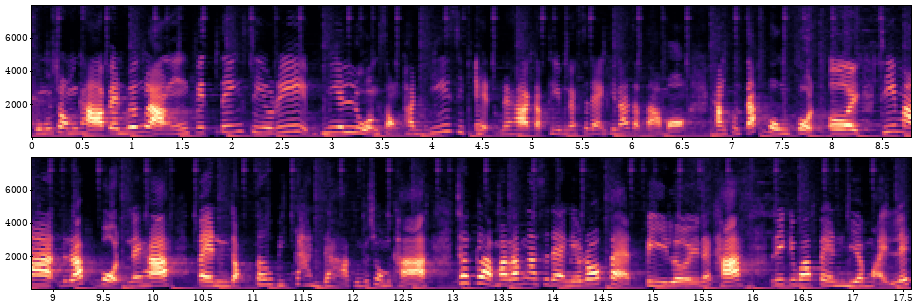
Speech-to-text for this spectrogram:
que ผู้ชมคะเป็นเบื้องหลังฟิตติ้งซีรีส์เมียหลวง 2021 นะคะ กับทีมนักแสดงที่น่าจับตามอง ทั้งคุณตั๊กบงกฎเอ่ยที่มารับบทนะคะ เป็นดรวิการดาคุณผู้ชมคะเธอกลับมารับงานแสดงในรอบ 8 ปีเลยนะคะ เรียกได้ว่าเป็นเมียใหม่เลข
